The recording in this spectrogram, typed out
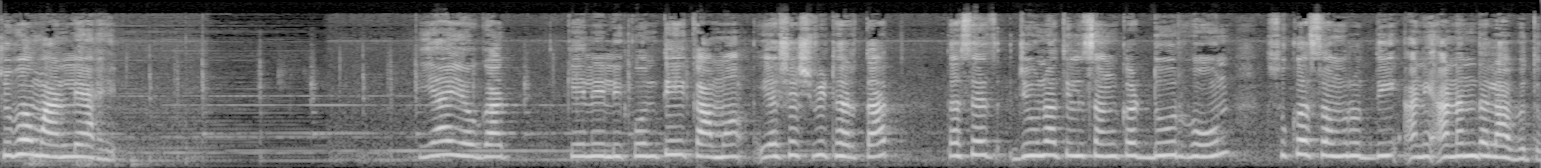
शुभ मानले आहे. या योगात केलेली कोणतीही कामं यशस्वी ठरतात तसेच जीवनातील संकट दूर होऊन सुख समृद्धी आणि आनंद लाभतो.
